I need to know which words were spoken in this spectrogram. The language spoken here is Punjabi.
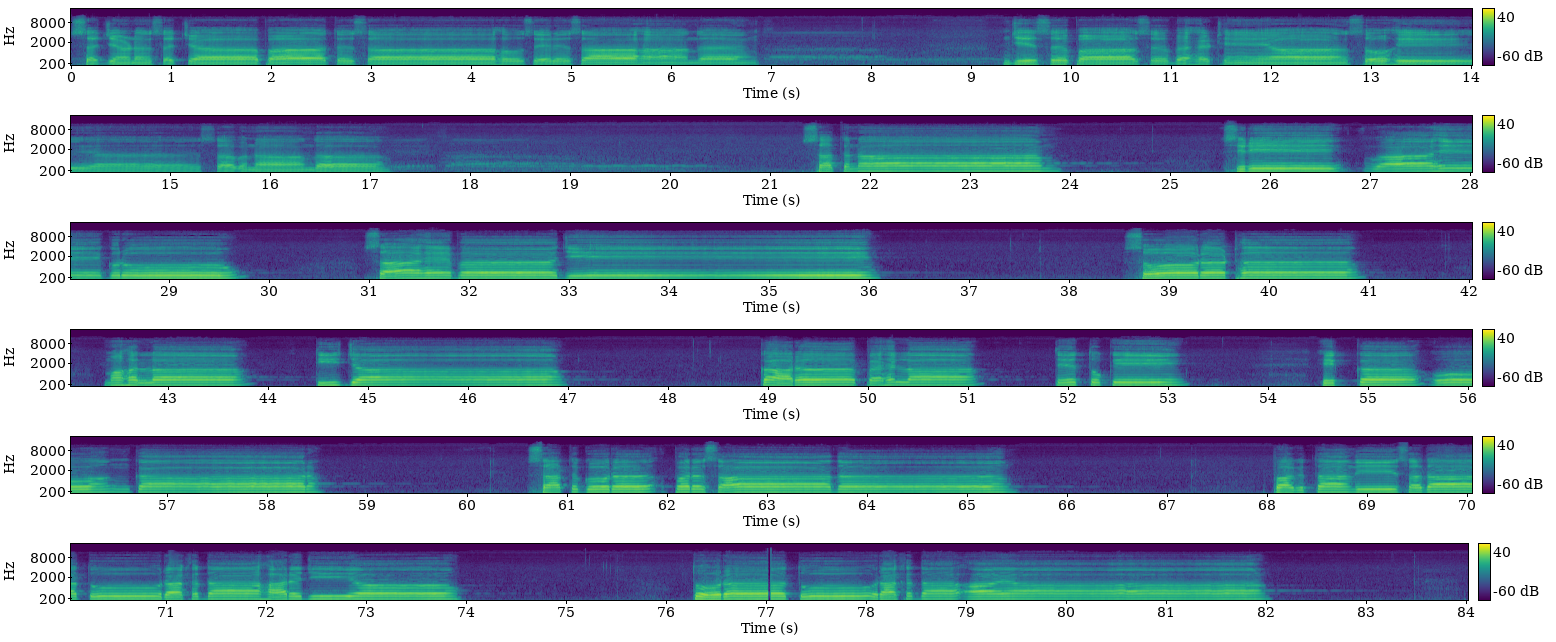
ਸਜਣ ਸਚਾ ਪਾਤਸ਼ਾਹ ਸਿਰ ਸਾਹਾਂਦਾ। ਜਿਸ ਪਾਸ ਬੈਠਿਆ ਸੋਹੀ ਸਭਨਾ ਦਾ ਸਤਨਾਮ ਸ੍ਰੀ ਵਾਹਿਗੁਰੂ। ਸਾਹਿਬ ਜੀ ਸੋਰਠ ਮਹੱਲਾ ਤੀਜਾ ਘਰ ਪਹਿਲਾ ਤੇ ਤੁਕੇ ਇੱਕ ਓੰਕਾਰ ਸਤਿਗੁਰ ਪ੍ਰਸਾਦ। ਭਗਤਾਂ ਦੀ ਸਦਾ ਤੂੰ ਰਖਦਾ ਹਰ ਜੀਉ। ਧੁਰ ਤੂੰ ਰਖਦਾ ਆਇਆ।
